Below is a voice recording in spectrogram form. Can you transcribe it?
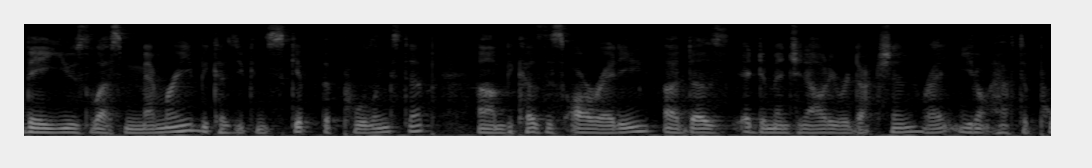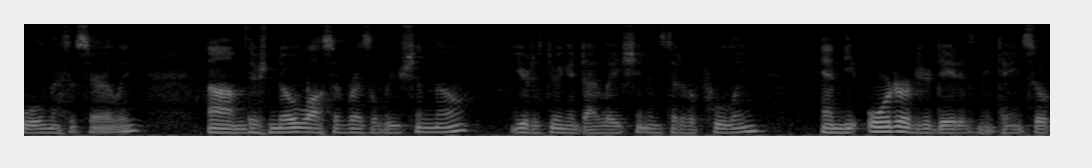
They use less memory because you can skip the pooling step. Um, because this already uh, does a dimensionality reduction, right? You don't have to pool necessarily. Um, there's no loss of resolution though. You're just doing a dilation instead of a pooling. And the order of your data is maintained. So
